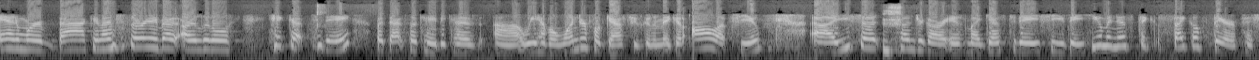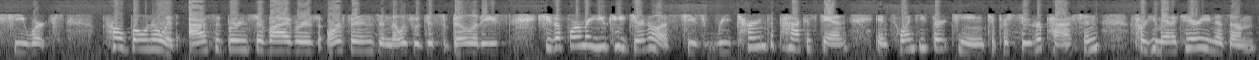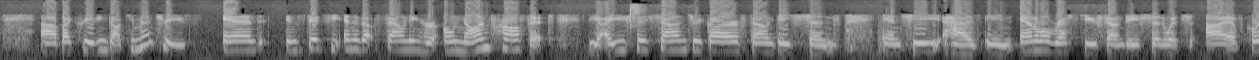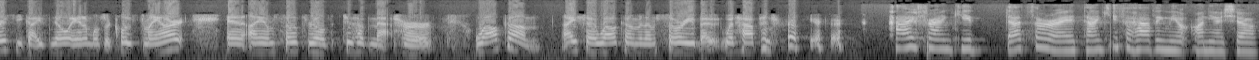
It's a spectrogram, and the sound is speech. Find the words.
And we're back, and I'm sorry about our little hiccup today, but that's okay because uh, we have a wonderful guest who's going to make it all up to you. Uh, Ayesha Chundrigar is my guest today. She's a humanistic psychotherapist. She works pro bono with acid burn survivors, orphans, and those with disabilities. She's a former UK journalist. She's returned to Pakistan in 2013 to pursue her passion for humanitarianism uh, by creating documentaries and instead she ended up founding her own nonprofit, the Ayesha Chundrigar Foundation, and she has an animal rescue foundation, which I, of course, you guys know animals are close to my heart, and I am so thrilled to have met her. Welcome, Ayesha, welcome, and I'm sorry about what happened earlier. Hi, Frankie. That's all right. Thank you for having me on your show.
